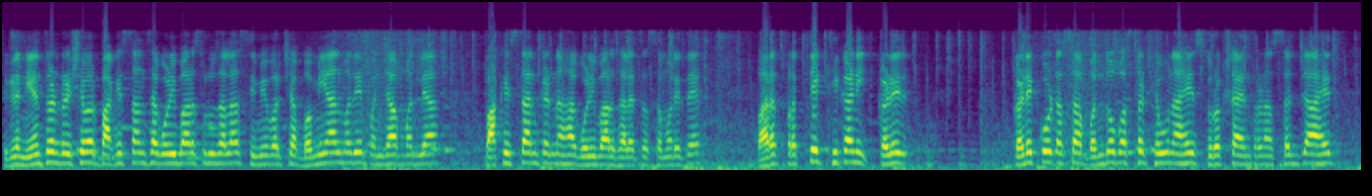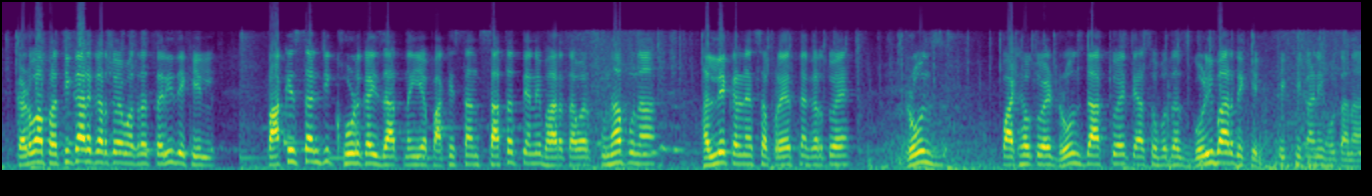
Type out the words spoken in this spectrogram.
तिकडे नियंत्रण रेषेवर पाकिस्तानचा गोळीबार सुरू झाला. सीमेवरच्या बमियालमध्ये पंजाबमधल्या पाकिस्तानकडनं हा गोळीबार झाल्याचं समोर येत आहे भारत प्रत्येक ठिकाणी कडे कडेकोट असा बंदोबस्त ठेवून आहे. सुरक्षा यंत्रणा सज्ज आहेत. कडवा प्रतिकार करतोय मात्र तरी देखील पाकिस्तानची खोड काही जात नाहीये. पाकिस्तान सातत्याने भारतावर पुन्हा पुन्हा हल्ले करण्याचा प्रयत्न करतोय. ड्रोन्स पाठवतोय ड्रोन्स दाखतोय. त्यासोबतच गोळीबार देखील ठिकठिकाणी होताना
